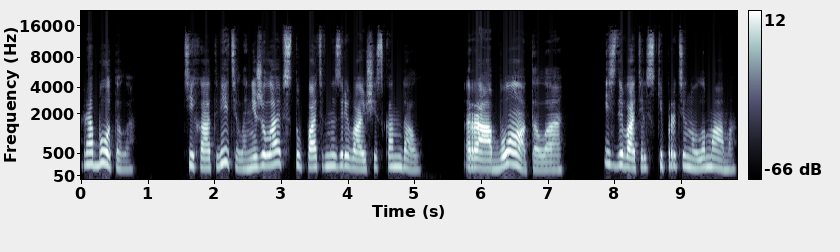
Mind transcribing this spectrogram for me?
«Работала», — тихо ответила, не желая вступать в назревающий скандал. «Работала!» — издевательски протянула мама.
